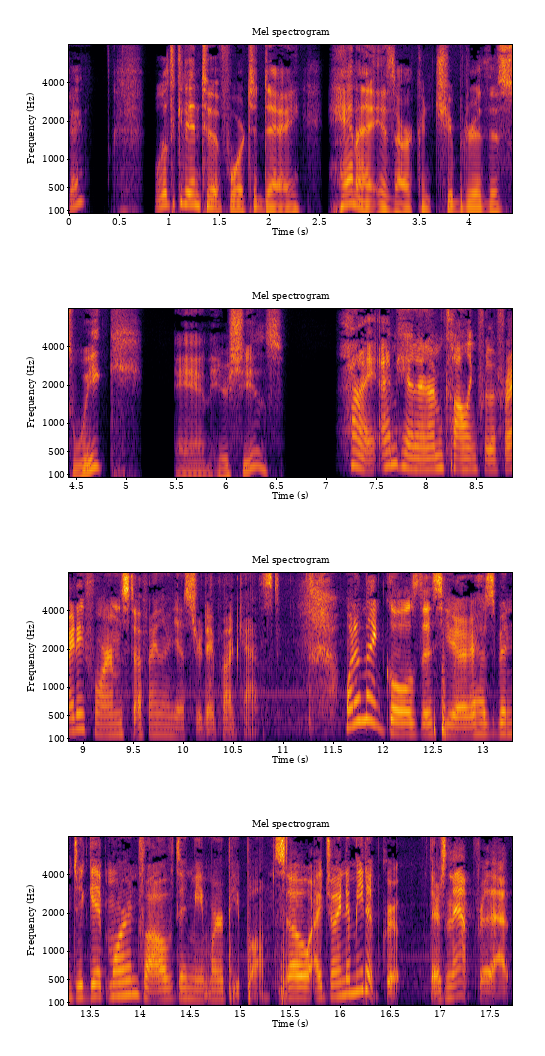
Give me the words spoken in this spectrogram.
Okay. Well, let's get into it for today. Hanna is our contributor this week, and here she is. Hi, I'm Hanna, and I'm calling for the Friday Forum Stuff I Learned Yesterday podcast. One of my goals this year has been to get more involved and meet more people. So I joined a meetup group. There's an app for that.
